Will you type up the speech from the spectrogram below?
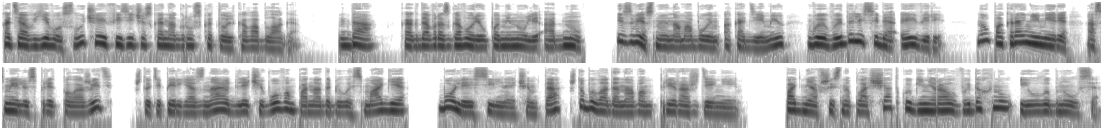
Хотя в его случае физическая нагрузка только во благо. Да, когда в разговоре упомянули одну, известную нам обоим академию, вы выдали себя Эйвери. Но, по крайней мере, осмелюсь предположить, что теперь я знаю, для чего вам понадобилась магия, более сильная, чем та, что была дана вам при рождении. Поднявшись на площадку, генерал выдохнул и улыбнулся,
